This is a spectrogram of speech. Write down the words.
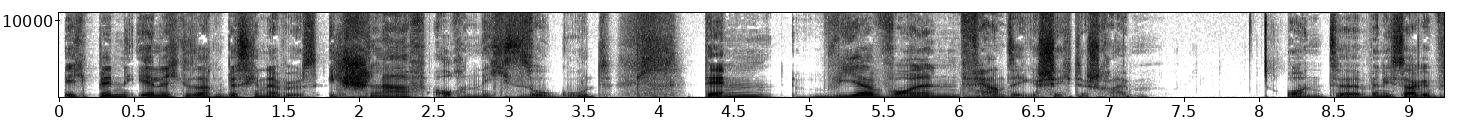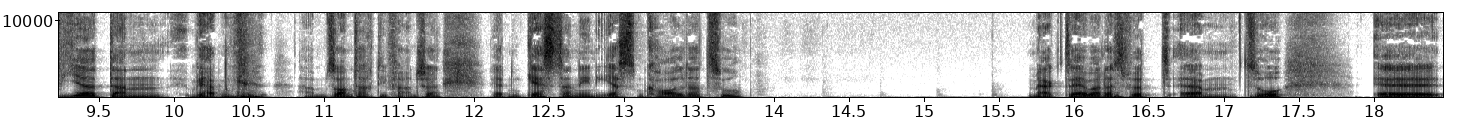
ich bin ehrlich gesagt ein bisschen nervös. Ich schlafe auch nicht so gut. denn wir wollen Fernsehgeschichte schreiben. Und äh, wenn ich sage wir, dann, wir hatten am Sonntag die Veranstaltung, wir hatten gestern den ersten Call dazu. Merkt selber, das wird ähm, so. Äh,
